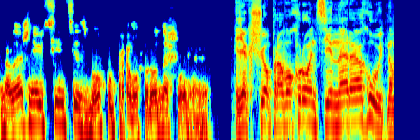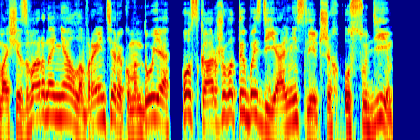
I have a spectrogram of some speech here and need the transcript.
належній оцінці з боку правоохоронних органів. Якщо правоохоронці не реагують на ваші звернення, Лавренті рекомендує оскаржувати бездіяльність слідчих у суді.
